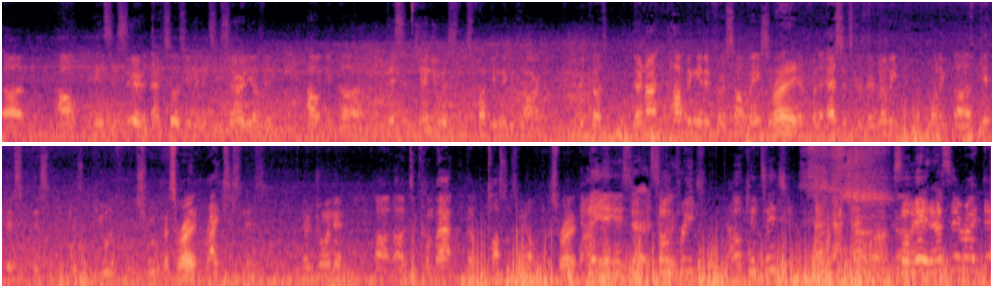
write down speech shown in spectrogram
uh, how insincere, that shows you the insincerity of it, how uh, disingenuous these fucking niggas are, because they're not hopping in it for salvation, Right. and for the essence, because they really want to uh, get this, this, this beautiful truth, That's right. righteousness. They're doing it uh, uh, to combat the apostles and elders. That's right. Hey, hey, hey, so, some preach of contention. so, hey, that's it right there.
